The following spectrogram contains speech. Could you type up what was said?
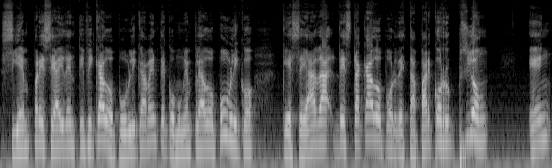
siempre se ha identificado públicamente como un empleado público que se ha destacado por destapar corrupción en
